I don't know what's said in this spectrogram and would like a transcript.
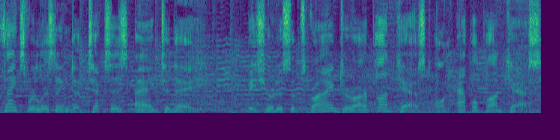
Thanks for listening to Texas Ag Today. Be sure to subscribe to our podcast on Apple Podcasts,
